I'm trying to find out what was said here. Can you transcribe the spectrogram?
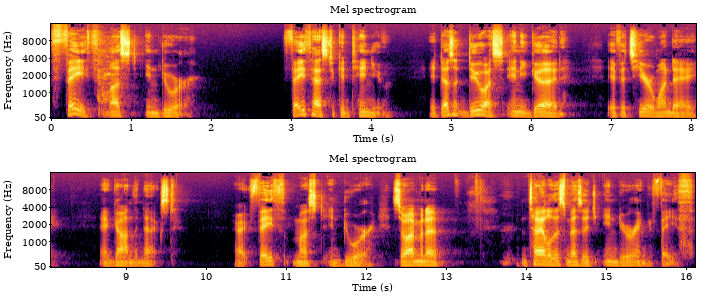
faith must endure. Faith has to continue. It doesn't do us any good if it's here one day and gone the next. All right, faith must endure. So I'm going to entitle this message Enduring Faith.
